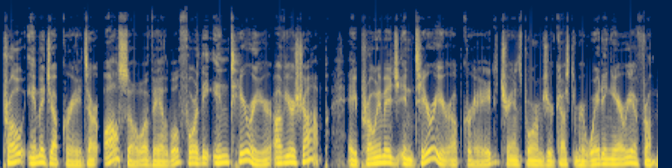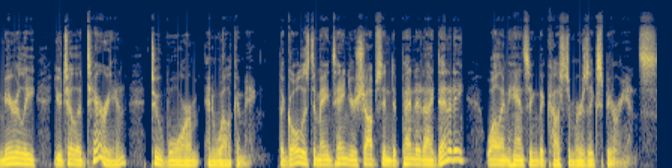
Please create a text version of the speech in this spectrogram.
Pro Image upgrades are also available for the interior of your shop. A Pro Image interior upgrade transforms your customer waiting area from merely utilitarian to warm and welcoming. The goal is to maintain your shop's independent identity while enhancing the customer's experience.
